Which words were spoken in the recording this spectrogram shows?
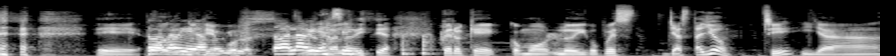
eh, Toda la vida. tiempo. toda la vida, toda sí. la vida. Pero que, como lo digo, pues ya estalló, ¿sí? Y ya,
